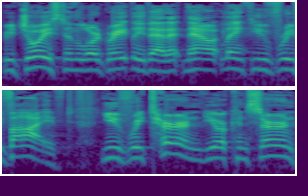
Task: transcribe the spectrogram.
rejoiced in the Lord greatly that at now at length you've revived. You've returned your concern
